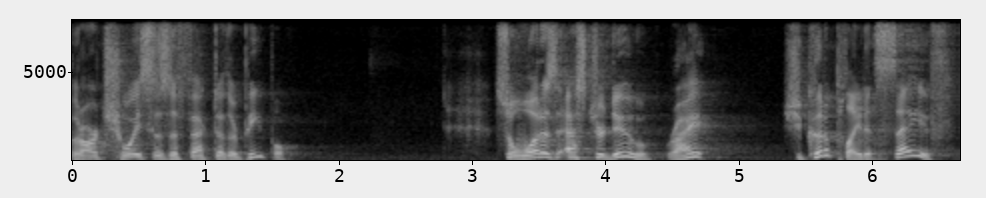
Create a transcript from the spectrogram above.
but our choices affect other people. So, what does Esther do, right? She could have played it safe,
